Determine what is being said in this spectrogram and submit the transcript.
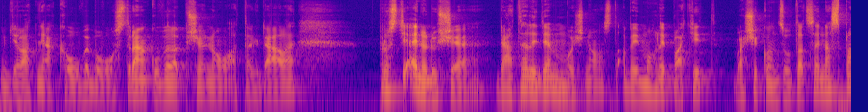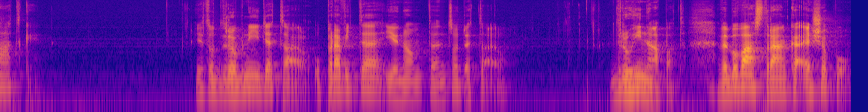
udělat nějakou webovou stránku vylepšenou a tak dále, Prostě a jednoduše dáte lidem možnost, aby mohli platit vaše konzultace na splátky. Je to drobný detail, upravíte jenom tento detail. Druhý nápad. Webová stránka e-shopu.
